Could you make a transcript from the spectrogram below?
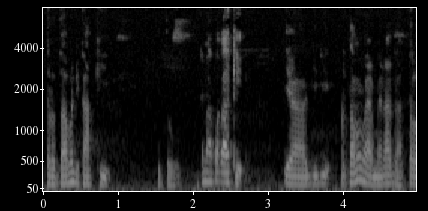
terutama di kaki itu Kenapa kaki? Ya jadi pertama merah-merah gatel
